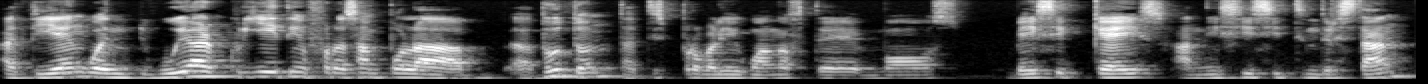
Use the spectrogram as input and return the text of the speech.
At the end, when we are creating, for example, a, a button, that is probably one of the most basic case and is easy to understand,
